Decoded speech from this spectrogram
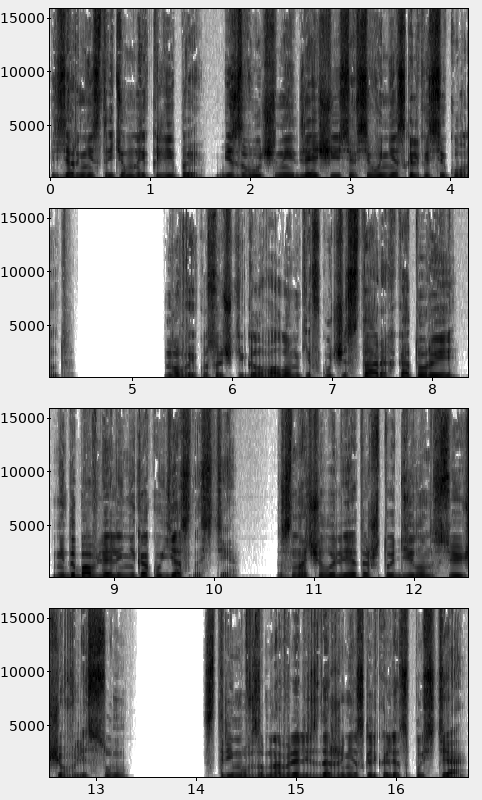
зернистые темные клипы, беззвучные и длящиеся всего несколько секунд. Новые кусочки головоломки в куче старых, которые не добавляли никакой ясности. Значило ли это, что Дилан все еще в лесу? Стримы возобновлялись даже несколько лет спустя.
